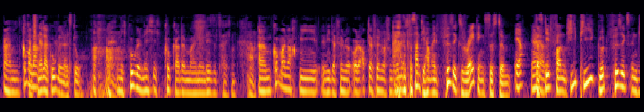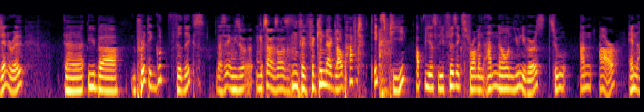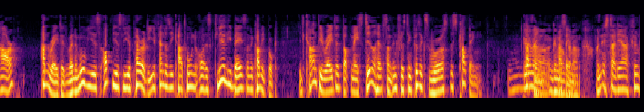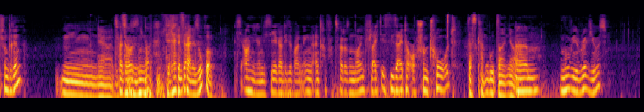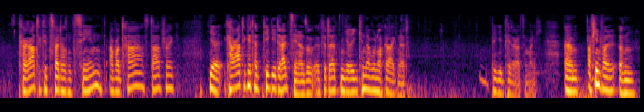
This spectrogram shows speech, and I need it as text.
Ähm, guck Kann mal schneller googeln als du. Nicht Google nicht, ich guck gerade meine Lesezeichen. Ah. Ähm, guck mal nach, wie wie der Film oder ob der Film noch schon drin Ach, ist. interessant, die haben ein Physics Rating System. Ja, ja, das ja. geht von GP, Good Physics in General, äh, über Pretty Good Physics, Das ist irgendwie so, gibt's auch sowas für, für Kinder glaubhaft? XP, Obviously Physics from an Unknown Universe, to UNR, NR, Unrated, when a movie is obviously a parody, a fantasy cartoon, or is clearly based on a comic book. It can't be rated, but may still have some interesting physics worth discussing. Genau, Passing, genau, passing. genau. Und ist da der Film schon drin? Mm, ja, 2000, ne? Ich finde keine Suche. Ich auch nicht. Und ich sehe gerade, diese war ein Eintrag von 2009. Vielleicht ist die Seite auch schon tot. Das kann gut sein, ja. Ähm, Movie Reviews. Karate Kid 2010. Avatar, Star Trek. Hier, Karate Kid hat PG-13, also für 13-jährige Kinder wohl noch geeignet. PGP-13 meine ich. Ähm, auf jeden Fall, ähm,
